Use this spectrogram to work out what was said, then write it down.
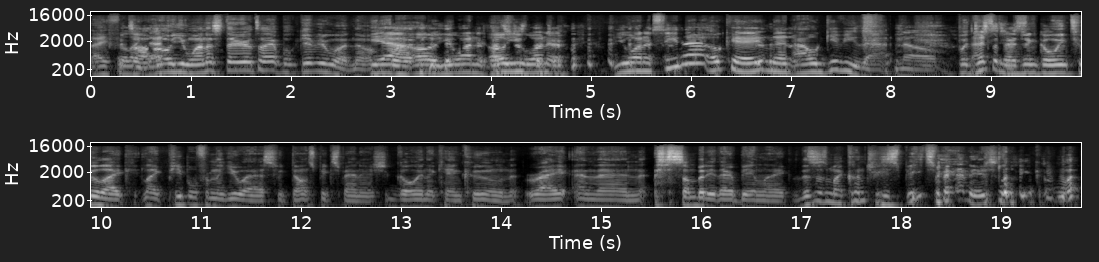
I feel It's like that's oh, you want a stereotype? We'll give you one. No. Yeah. Oh, you want? Oh, you want to? You want to see that? Okay, then I will give you that. No, But just imagine going to like like people from the U.S. who don't speak Spanish going to Cancun, right? And then somebody there being like, "This is my country, speak Spanish." like what?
